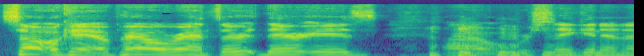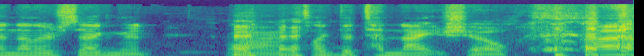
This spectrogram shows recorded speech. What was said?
So okay, apparel rants. There, there is. Uh, we're sneaking in another segment. Uh, it's like the Tonight Show. Uh,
